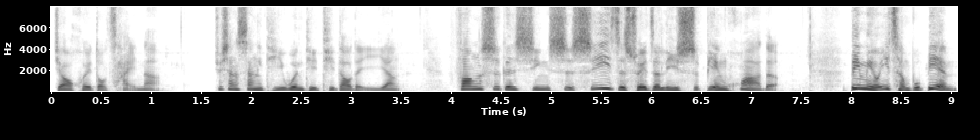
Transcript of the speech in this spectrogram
教会都采纳。就像上一题问题提到的一样，方式跟形式是一直随着历史变化的，并没有一成不变。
